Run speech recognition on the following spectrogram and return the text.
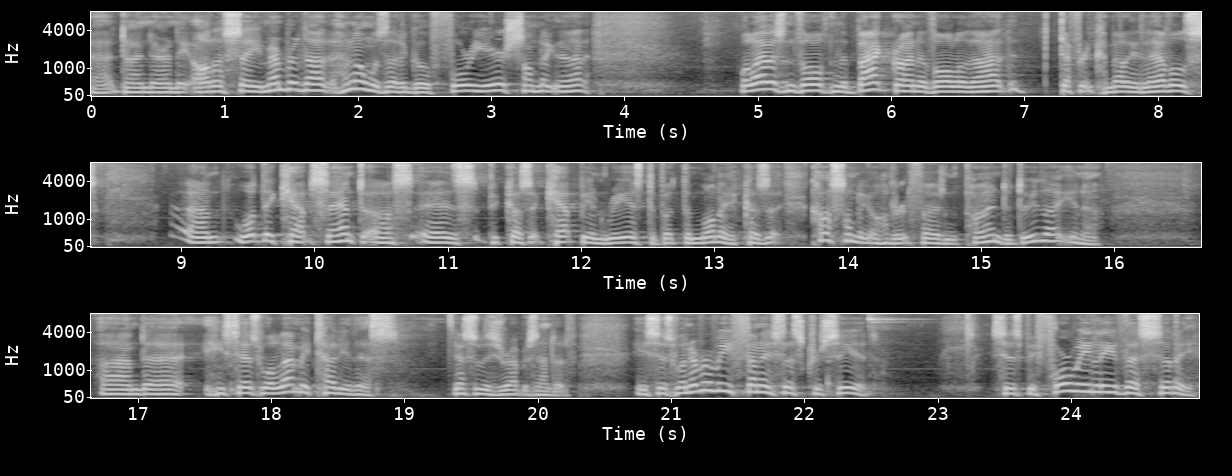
uh, down there in the Odyssey. Remember that? How long was that ago? Four years, something like that. Well, I was involved in the background of all of that, different committee levels. And what they kept saying to us is because it kept being raised about the money, because it cost something like £100,000 to do that, you know. And uh, he says, Well, let me tell you this. This was his representative. He says, Whenever we finish this crusade, he says, Before we leave this city,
